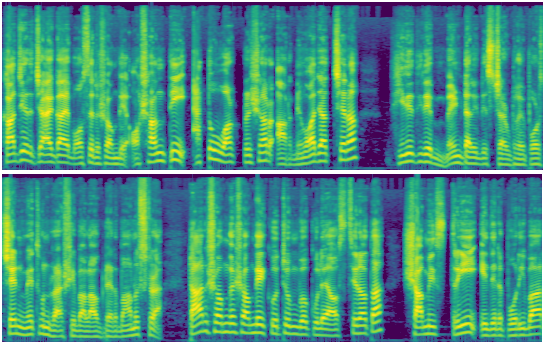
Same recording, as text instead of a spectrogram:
কাজের জায়গায় বসের সঙ্গে অশান্তি, এত ওয়ার্ক প্রেশার আর নেওয়া যাচ্ছে না। ধীরে ধীরে মেন্টালি ডিস্টার্বড হয়ে পড়ছেন মিথুন রাশি বা লগ্নের মানুষরা। তার সঙ্গে সঙ্গে কুটুম্বকুলে অস্থিরতা। স্বামী, স্ত্রী, এদের পরিবার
